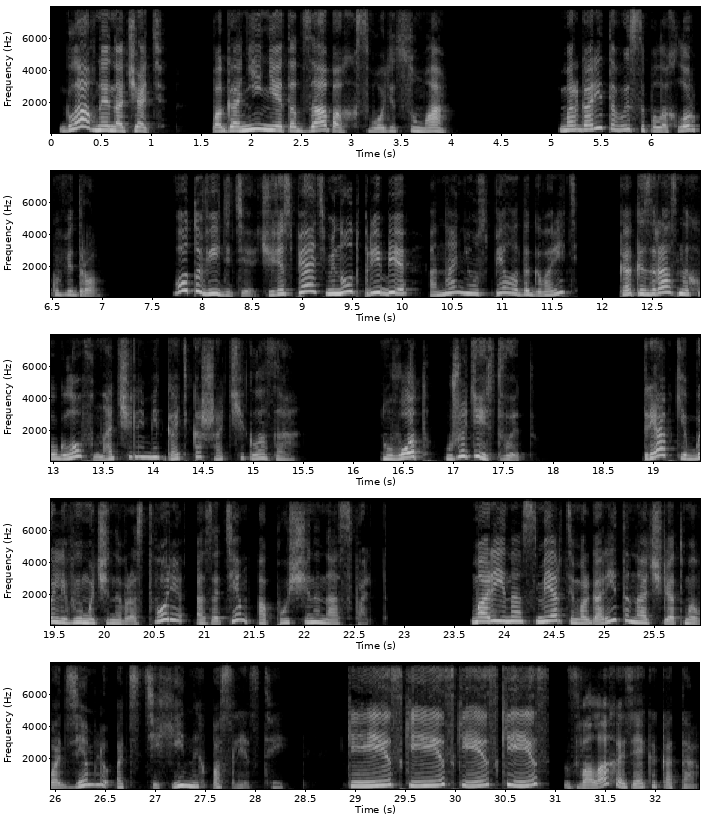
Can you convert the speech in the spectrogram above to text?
«Главное начать. Паганини этот запах сводит с ума». Маргарита высыпала хлорку в ведро. «Вот увидите, через пять минут прибе...» Она не успела договорить, как из разных углов начали мигать кошачьи глаза. «Ну вот, уже действует!» Тряпки были вымочены в растворе, а затем опущены на асфальт. Марина, Смерть и Маргарита начали отмывать землю от стихийных последствий. «Кис, кис, кис, кис!» – звала хозяйка кота.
